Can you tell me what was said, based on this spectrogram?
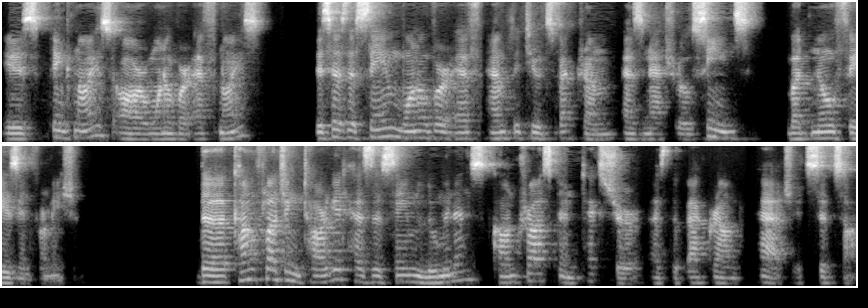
is pink noise or 1 over f noise. This has the same 1 over f amplitude spectrum as natural scenes, but no phase information. The camouflaging target has the same luminance, contrast, and texture as the background patch it sits on.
